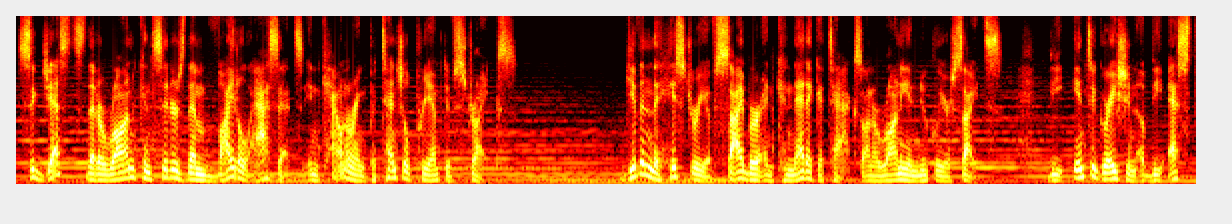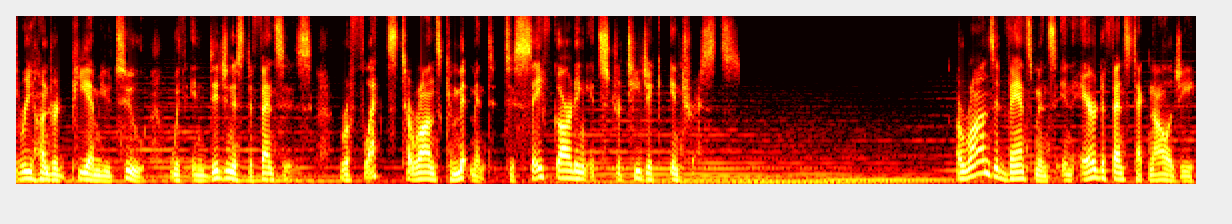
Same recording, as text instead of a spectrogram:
suggests that Iran considers them vital assets in countering potential preemptive strikes. Given the history of cyber and kinetic attacks on Iranian nuclear sites, the integration of the S-300 PMU-2 with indigenous defenses reflects Tehran's commitment to safeguarding its strategic interests. Iran's advancements in air defense technology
